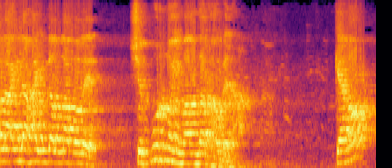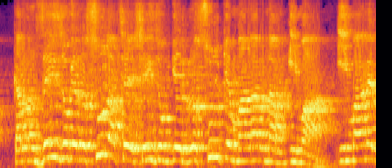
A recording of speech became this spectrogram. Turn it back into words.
লাইলা লাইলা বলে, সে পূর্ণ ইমানদার হবে না। কেন? কারণ যেই যুগের রসুল আছে, সেই যুগের রসুলকে মানার নাম ইমান ইমানের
